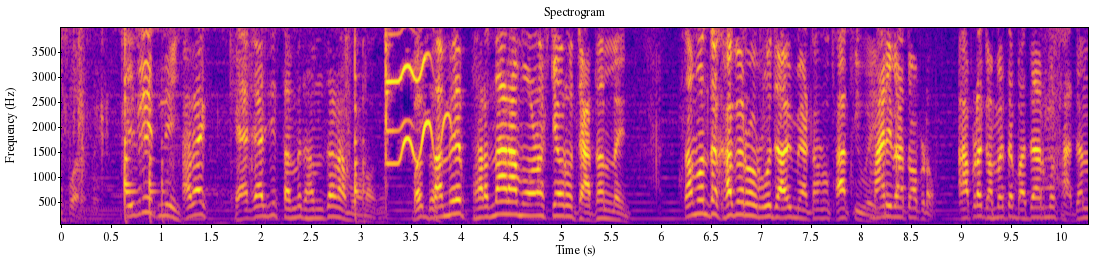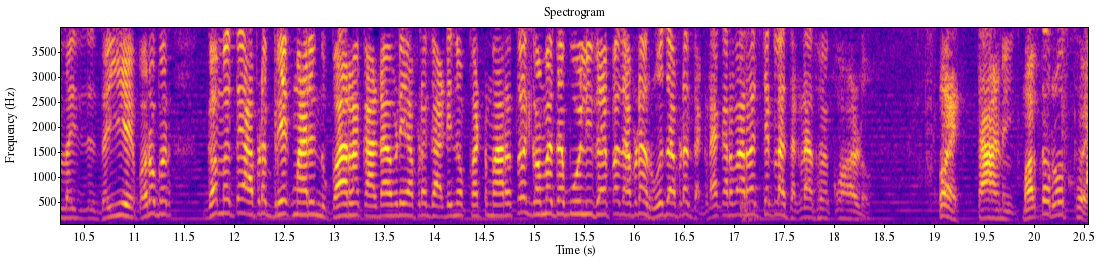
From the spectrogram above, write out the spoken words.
ઉપર. એવી રીત નહીં અરે ખેગારજી તમે તો સમજણા મોણો છો. તમે ફરનારા મોણો કેવો જાધન લઈને? તમને તો ખબર હોય રોજ આવી મેટરો થતી હોય. મારી વાત આપણો આપણે ગમે તે બજારમાં સાધન લઈ દઈએ બરોબર? ગમે તે આપણે બ્રેક મારીને ઊભા રહે કાડાવડી આપણે ગાડીનો કટ મારે તો ગમે તે બોલી જાય પછી આપણે રોજ આપણે ઝઘડા કરવા રહે કેટલા ઝઘડા થાય કોહાડો? હોય. તાણી મારે તો રોજ થાય.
